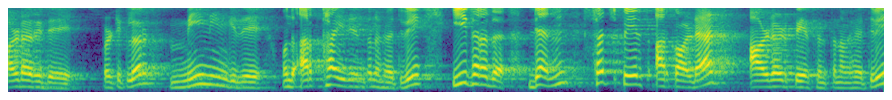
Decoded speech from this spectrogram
ಆರ್ಡರ್ ಇದೆ. ಪರ್ಟಿಕ್ಯುಲರ್ ಮೀನಿಂಗ್ ಇದೆ, ಒಂದು ಅರ್ಥ ಇದೆ ಅಂತ ನಾವು ಹೇಳ್ತೀವಿ. ಈ ಥರದ then such pairs are called as ordered pairs ಅಂತ ನಾವು ಹೇಳ್ತೀವಿ.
